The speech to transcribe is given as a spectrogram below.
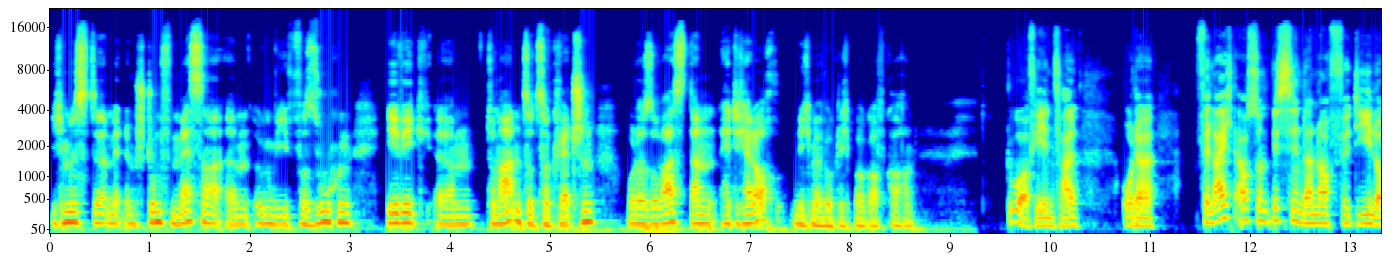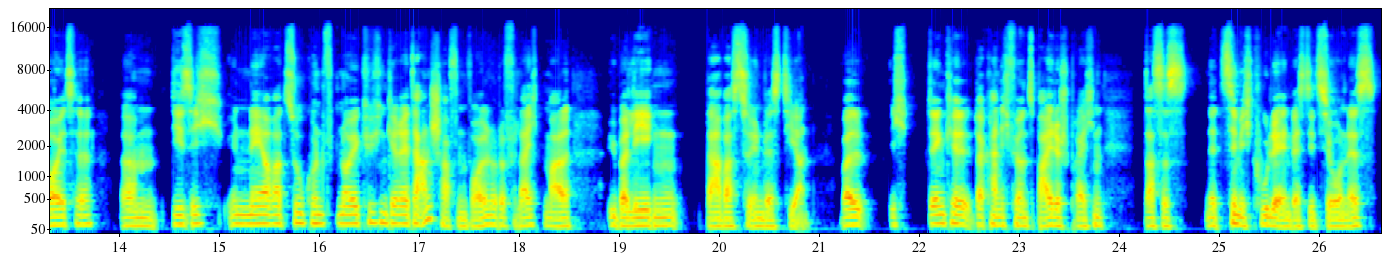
ich müsste mit einem stumpfen Messer ähm, irgendwie versuchen, ewig ähm, Tomaten zu zerquetschen oder sowas, dann hätte ich halt auch nicht mehr wirklich Bock auf Kochen. Du auf jeden Fall. Oder vielleicht auch so ein bisschen dann noch für die Leute, ähm, die sich in näherer Zukunft neue Küchengeräte anschaffen wollen oder vielleicht mal überlegen, da was zu investieren. Weil ich denke, da kann ich für uns beide sprechen, dass es eine ziemlich coole Investition ist,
